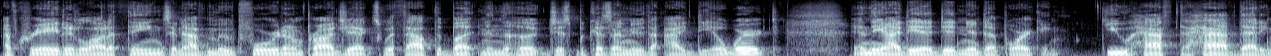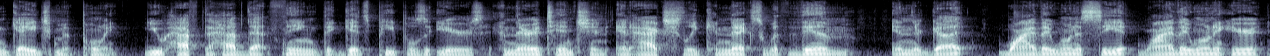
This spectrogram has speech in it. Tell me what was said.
I've created a lot of things and I've moved forward on projects without the button and the hook just because I knew the idea worked and the idea didn't end up working. You have to have that engagement point. You have to have that thing that gets people's ears and their attention and actually connects with them in their gut why they want to see it, why they want to hear it,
